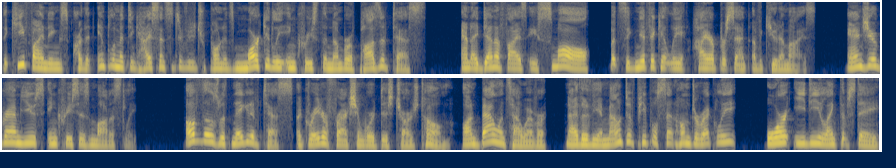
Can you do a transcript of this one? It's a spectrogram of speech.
The key findings are that implementing high sensitivity troponins markedly increased the number of positive tests and identifies a small but significantly higher percent of acute MIs. Angiogram use increases modestly. Of those with negative tests, a greater fraction were discharged home. On balance, however, neither the amount of people sent home directly or ED length of stay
